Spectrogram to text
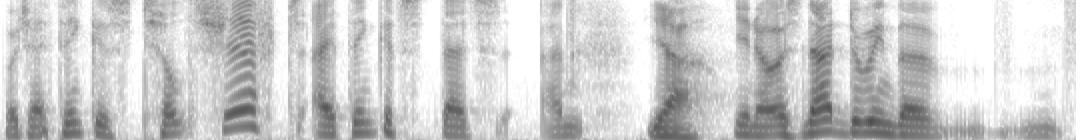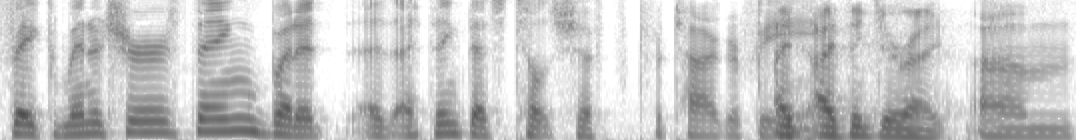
which I think is tilt shift. I think it's that's I'm yeah, you know, it's not doing the fake miniature thing, but it, I think that's tilt shift photography. I, I think you're right. um,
